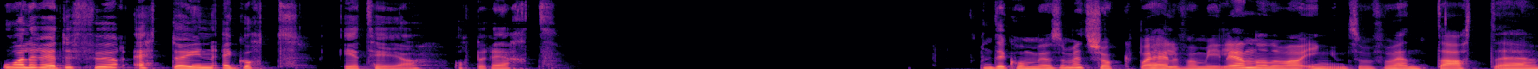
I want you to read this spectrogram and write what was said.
Og allerede før ett døgn er gått, er Thea operert. Det kom jo som et sjokk på hele familien, og det var ingen som forventa at eh,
